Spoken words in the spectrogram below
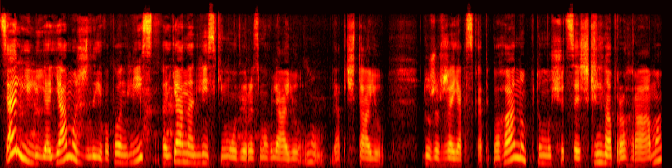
Ця лілія, я можливо, по англійсь... я на англійській мові розмовляю, ну, як читаю, дуже вже, як сказати, погано, тому що це шкільна програма.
